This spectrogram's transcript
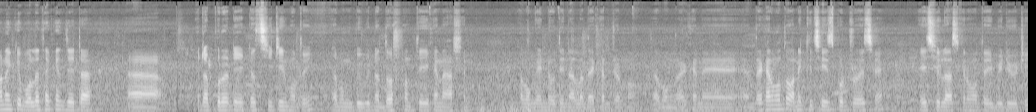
অনেকে বলে থাকেন যে এটা এটা পুরোটি একটা সিটির মতোই এবং বিভিন্ন দর্শনার্থী এখানে আসেন এবং এই নদী নালা দেখার জন্য এবং এখানে দেখার মতো অনেক কিছু স্পট রয়েছে। এই ছিল আজকের মতো এই ভিডিওটি।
